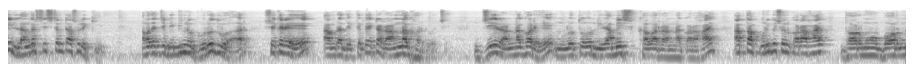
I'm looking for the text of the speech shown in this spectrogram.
এই লঙ্গার সিস্টেমটা আসলে কি? আমাদের যে বিভিন্ন গুরুদুয়ার, সেখানে আমরা দেখতে পাই একটা রান্নাঘর রয়েছে। যে রান্নাঘরে মূলত নিরামিষ খাবার রান্না করা হয় আর তা পরিবেশন করা হয় ধর্ম, বর্ণ,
